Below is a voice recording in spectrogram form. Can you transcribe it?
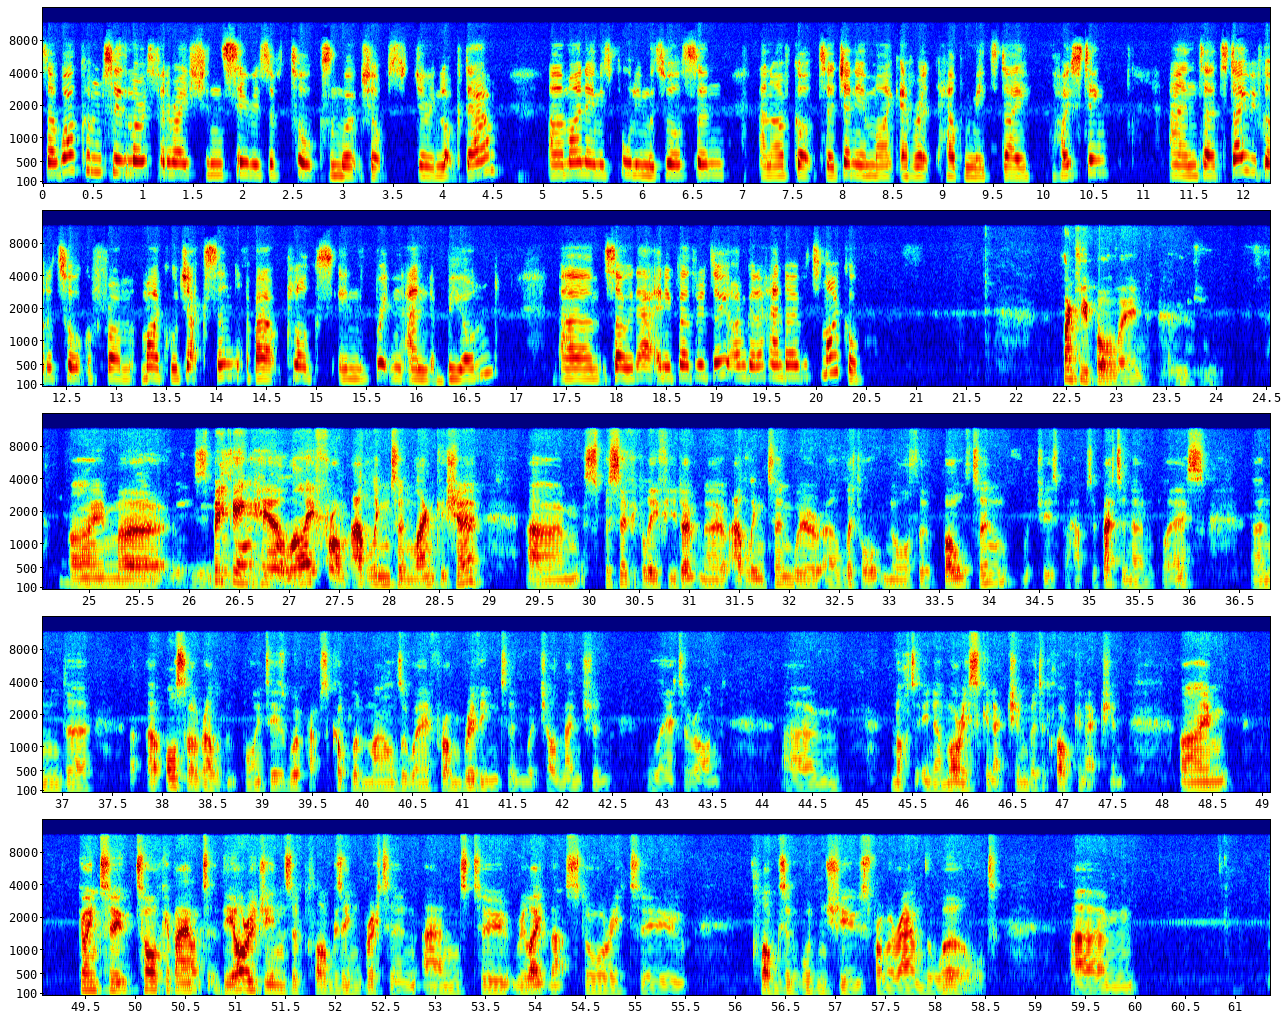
So welcome to the Morris Federation series of talks and workshops during lockdown. Uh, my name is Pauline Woods Wilson and I've got uh, Jenny and Mike Everett helping me today hosting. And uh, today we've got a talk from Michael Jackson about clogs in Britain and beyond. Um, so without any further ado, I'm going to hand over to Michael. Thank you, Pauline. I'm uh, speaking here live from Adlington, Lancashire, um, specifically, if you don't know Adlington, we're a little north of Bolton, which is perhaps a better known place. And uh, also a relevant point is we're perhaps a couple of miles away from Rivington, which I'll mention later on. Um, not in a Morris connection, but a clog connection. I'm going to talk about the origins of clogs in Britain and to relate that story to clogs and wooden shoes from around the world. Um,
